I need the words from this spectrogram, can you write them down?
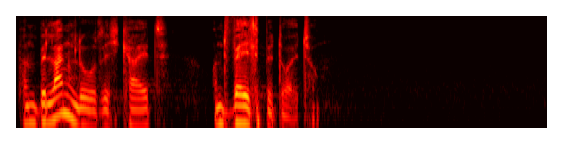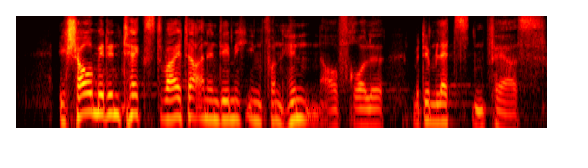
von Belanglosigkeit und Weltbedeutung. Ich schaue mir den Text weiter an, indem ich ihn von hinten aufrolle mit dem letzten Vers.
